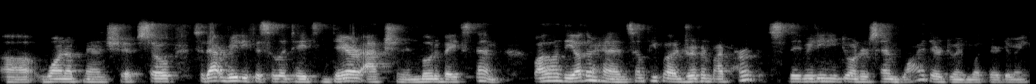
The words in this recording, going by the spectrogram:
uh, one-upmanship so so that really facilitates their action and motivates them while on the other hand, some people are driven by purpose. They really need to understand why they're doing what they're doing.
